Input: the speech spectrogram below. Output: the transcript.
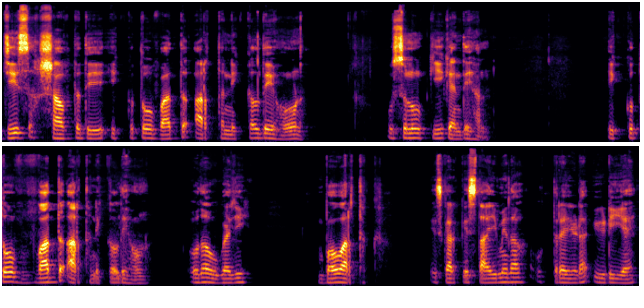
ਜਿਸ ਸ਼ਬਦ ਦੇ ਇੱਕ ਤੋਂ ਵੱਧ ਅਰਥ ਨਿਕਲਦੇ ਹੋਣ ਉਸ ਨੂੰ ਕੀ ਕਹਿੰਦੇ ਹਨ? ਇੱਕ ਤੋਂ ਵੱਧ ਅਰਥ ਨਿਕਲਦੇ ਹੋਣ, ਉਹਦਾ ਹੋਊਗਾ ਜੀ ਬਹੁ ਅਰਥਕ ਇਸ ਕਰਕੇ 27ਵੇਂ ਦਾ ਉੱਤਰ ਹੈ ਜਿਹੜਾ ਈਡੀ ਹੈ।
